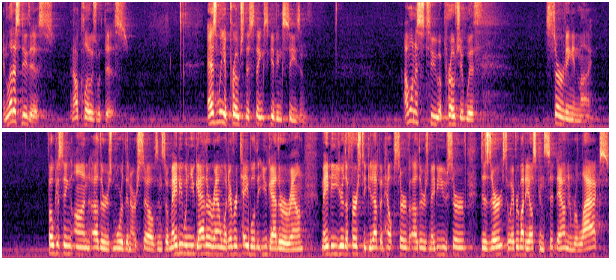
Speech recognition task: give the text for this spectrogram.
And let us do this, and I'll close with this. As we approach this Thanksgiving season, I want us to approach it with serving in mind focusing on others more than ourselves. And so maybe when you gather around whatever table that you gather around, maybe you're the first to get up and help serve others. Maybe you serve dessert so everybody else can sit down and relax.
